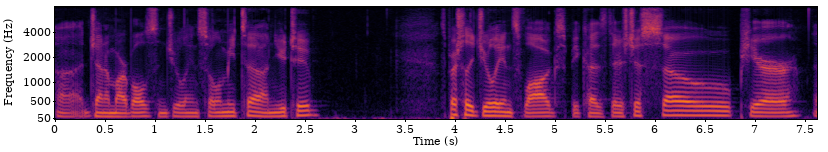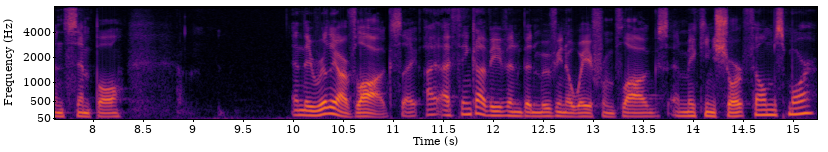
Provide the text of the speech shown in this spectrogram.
uh, Jenna Marbles and Julian Solomita on YouTube especially Julian's vlogs because they're just so pure and simple. And they really are vlogs. Like I, I think I've even been moving away from vlogs and making short films more.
